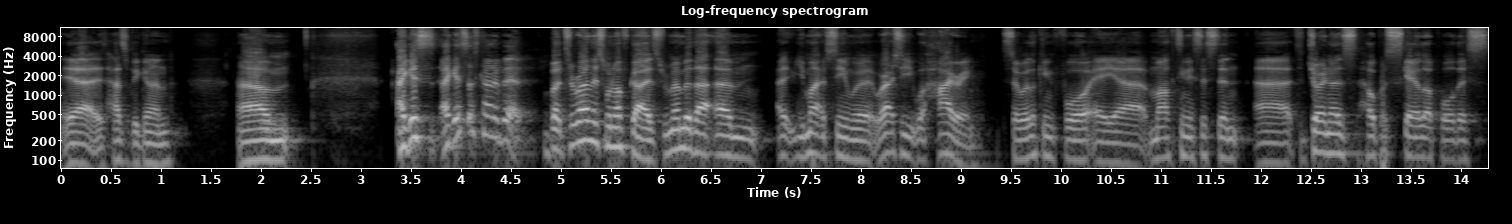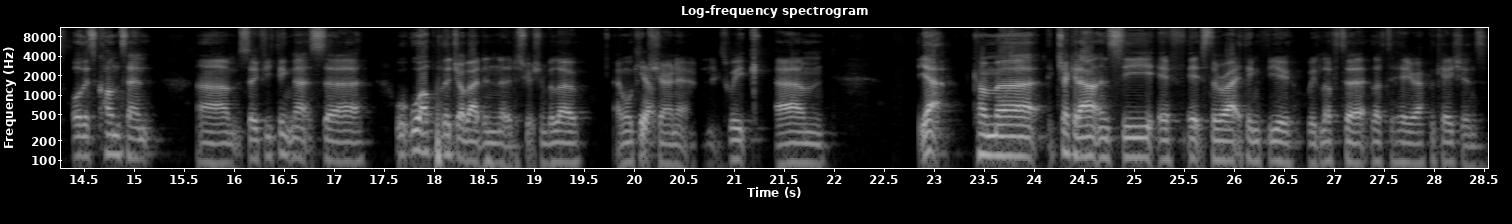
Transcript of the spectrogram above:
yeah, it has begun. Um, I guess I guess that's kind of it. But to round this one off, guys, remember that um, you might have seen we're we're actually we're hiring. So we're looking for a uh, marketing assistant uh, to join us, help us scale up all this all this content. Um, so if you think that's, uh, we'll, we'll put the job ad in the description below, and we'll keep yeah. sharing it next week. Um, yeah, come uh, check it out and see if it's the right thing for you. We'd love to love to hear your applications.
